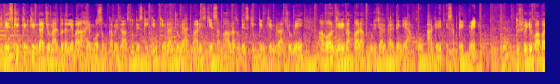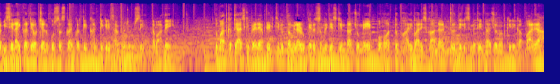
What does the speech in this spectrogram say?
कि देश के किन किन राज्यों में आज बदलने वाला है मौसम का मिजाज तो देश के किन किन राज्यों में आज बारिश की संभावना तो देश के किन किन राज्यों में अब और गिरेगा पारा, पूरी जानकारी देंगे आपको आगे इस अपडेट में। तो इस वीडियो को आप अभी से लाइक कर दे और चैनल को सब्सक्राइब करके घंटे के निशान को ज़रूर से दबा दें। तो बात करते हैं आज के पहले अपडेट की तो तमिलनाडु केरल समेत देश के इन राज्यों में बहुत भारी बारिश का अलर्ट दिल्ली समेत इन राज्यों में अब गिरेगा पारा।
